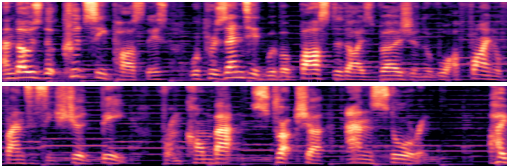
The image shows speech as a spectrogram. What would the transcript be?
and those that could see past this were presented with a bastardized version of what a Final Fantasy should be, from combat, structure, and story. I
